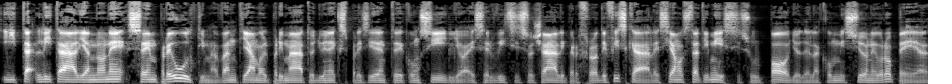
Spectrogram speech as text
L'Italia non è sempre ultima, vantiamo il primato di un ex presidente del Consiglio ai servizi sociali per frode fiscale, siamo stati messi sul podio della Commissione europea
